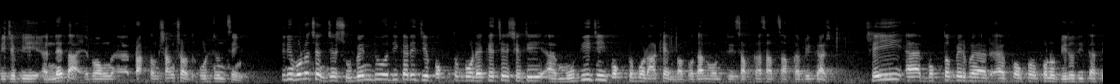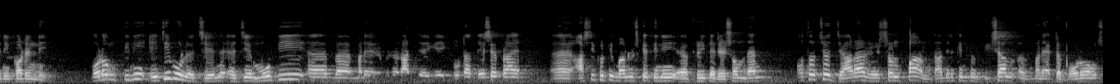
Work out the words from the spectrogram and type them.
বিজেপি নেতা এবং প্রাক্তন সাংসদ অর্জুন সিং। তিনি বলেছেন যে শুভেন্দু অধিকারী যে বক্তব্য রেখেছে সেটি মোদী যেই বক্তব্য রাখেন বা প্রধানমন্ত্রী সবকা সাথ সবকা বিকাশ, সেই বক্তব্যের কোনো বিরোধিতা তিনি করেননি। বরং তিনি এটি বলেছেন যে মোদী মানে রাজ্যে গোটা দেশে প্রায় আশি কোটি মানুষকে তিনি ফ্রিতে রেশন দেন। অথচ যারা রেশন পান, তাদের কিন্তু বিশাল মানে একটা বড় অংশ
